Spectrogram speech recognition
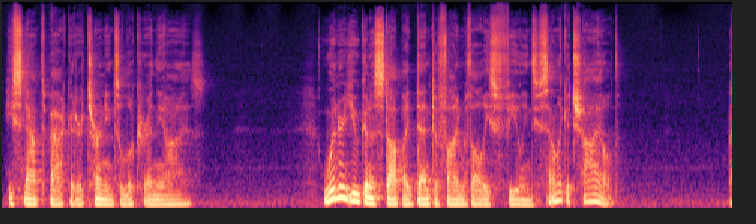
He snapped back at her, turning to look her in the eyes. When are you going to stop identifying with all these feelings? You sound like a child.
